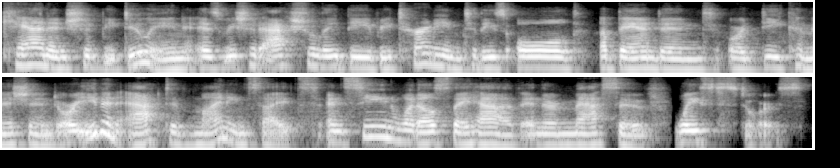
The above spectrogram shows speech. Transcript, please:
can and should be doing is we should actually be returning to these old, abandoned, or decommissioned, or even active mining sites and seeing what else they have in their massive waste stores.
